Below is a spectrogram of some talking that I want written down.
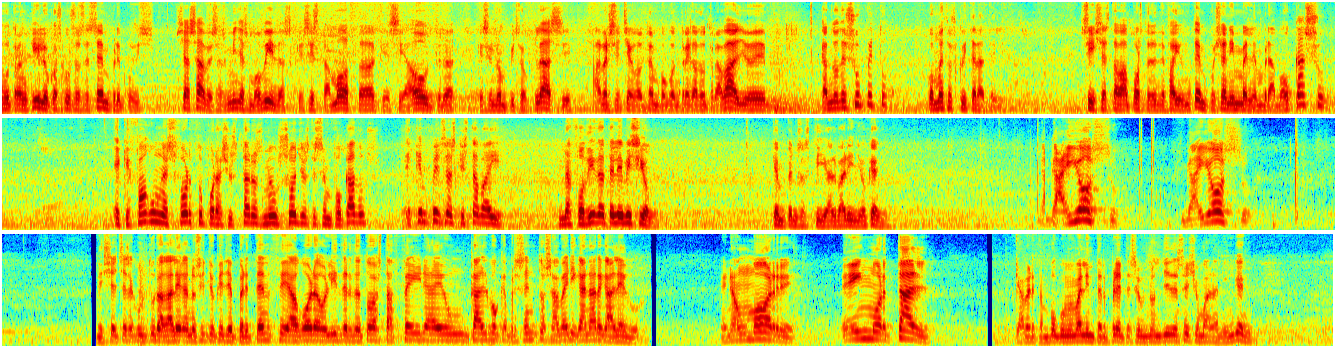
vou tranquilo coas cousas de sempre, pois xa sabes as miñas movidas, que se esta moza, que se a outra, que se non piso clase, a ver se chega o tempo con entrega do traballo e... Cando de súpeto, comezo a escoitar a tele. Si, xa estaba posto desde fai un tempo, xa nin me lembraba. O caso é que fago un esforzo por axustar os meus ollos desenfocados. E quen pensas que estaba aí? Na fodida televisión? Quen pensas ti, Alvariño, quen? Gaioso! Gaioso! Deixaches a cultura galega no sitio que lle pertence agora o líder de toda esta feira é un calvo que presento saber e ganar galego. E non morre, é inmortal. Que a ver, tampouco me malinterpretes, eu non lle desexo mal a ninguén.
